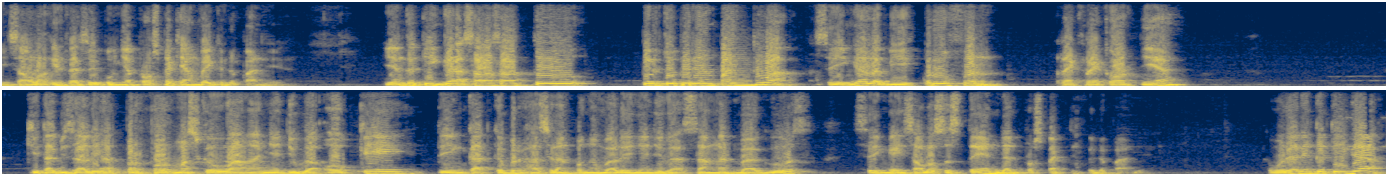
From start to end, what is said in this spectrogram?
insya Allah investasi punya prospek yang baik ke depannya. Yang ketiga, salah satu peer-to-peer yang paling tua, sehingga lebih proven track recordnya. Kita bisa lihat performa keuangannya juga oke, okay, tingkat keberhasilan pengembaliannya juga sangat bagus, sehingga insya Allah sustain dan prospektif ke depannya. Kemudian yang ketiga,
